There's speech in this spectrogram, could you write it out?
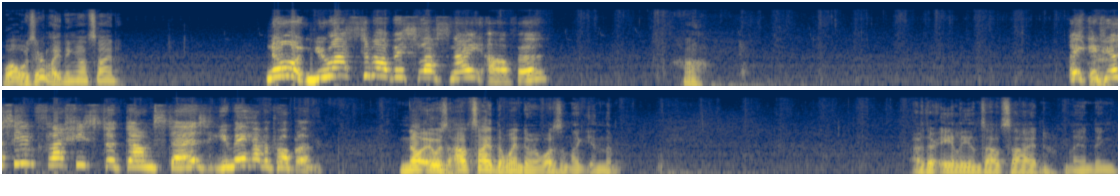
Whoa! Was there lightning outside? No, you asked about this last night, Arthur. Huh. Like, if you're seeing flashy stuff downstairs, you may have a problem. No, it was outside the window. It wasn't like in the. Are there aliens outside landing?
